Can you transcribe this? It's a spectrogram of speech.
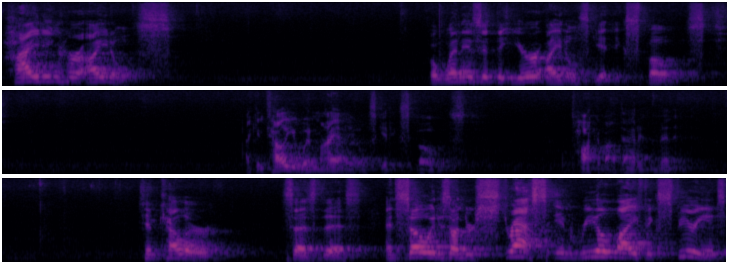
hiding her idols. But when is it that your idols get exposed? I can tell you when my idols get exposed. We'll talk about that in a minute. Tim Keller says this and so it is under stress in real life experience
